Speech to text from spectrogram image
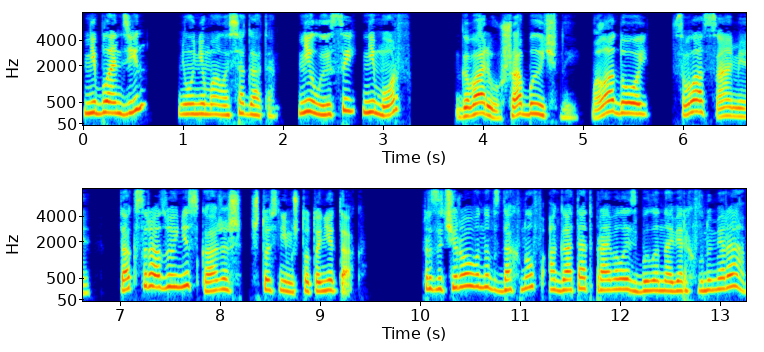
Не блондин? Не унималась Агата. Не лысый, не морф? Говорю ж, обычный, молодой, с волосами. Так сразу и не скажешь, что с ним что-то не так. Разочарованно вздохнув, Агата отправилась было наверх в номера,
